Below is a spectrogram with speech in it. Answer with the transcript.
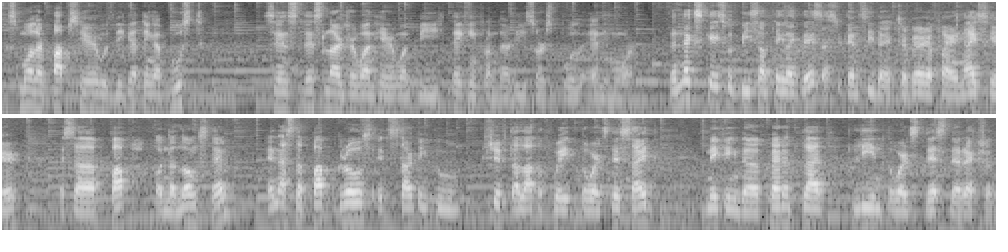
the smaller pups here would be getting a boost since this larger one here won't be taking from the resource pool anymore. The next case would be something like this. As you can see, the Echeveria fire nice here is a pup on the long stem. And as the pup grows, it's starting to shift a lot of weight towards this side, making the parent plant lean towards this direction.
